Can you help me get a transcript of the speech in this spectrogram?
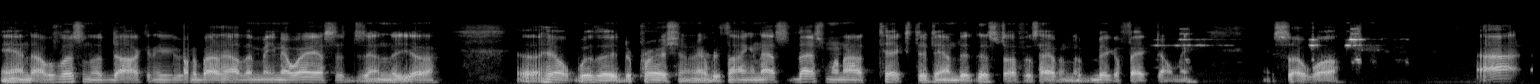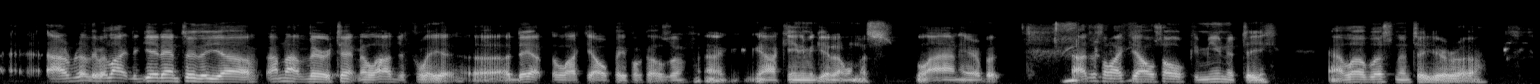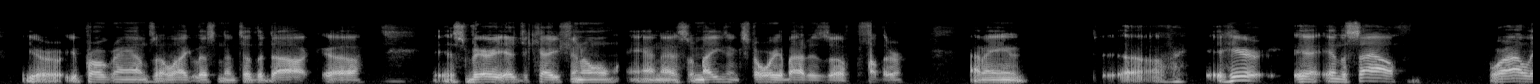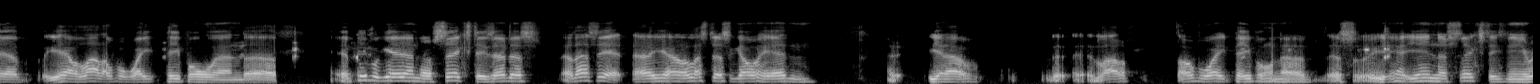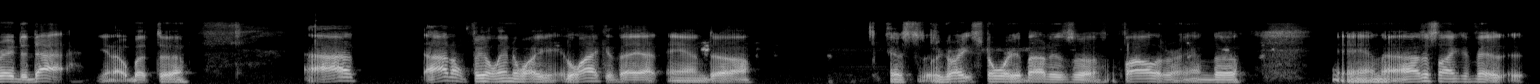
And I was listening to Doc, and he was talking about how the amino acids and the uh, uh, help with the depression and everything. And that's that's when I texted him that this stuff is having a big effect on me. So uh, I I really would like to get into the. Uh, I'm not very technologically uh, adept like y'all people because uh, I, you know, I can't even get on this line here. But I just like y'all's whole community. I love listening to your uh, your your programs. I like listening to the doc. Uh, it's very educational, and it's an amazing story about his uh, father. I mean, uh, here in the South, where I live, you have a lot of overweight people, and uh, if people get in their sixties, they're just uh, that's it. Uh, you know, let's just go ahead and uh, you know, a lot of overweight people, and uh, this, you're in their sixties and you're ready to die. You know, but uh, I I don't feel any way like that, and uh, it's a great story about his uh, father, and uh, and I just like if it,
